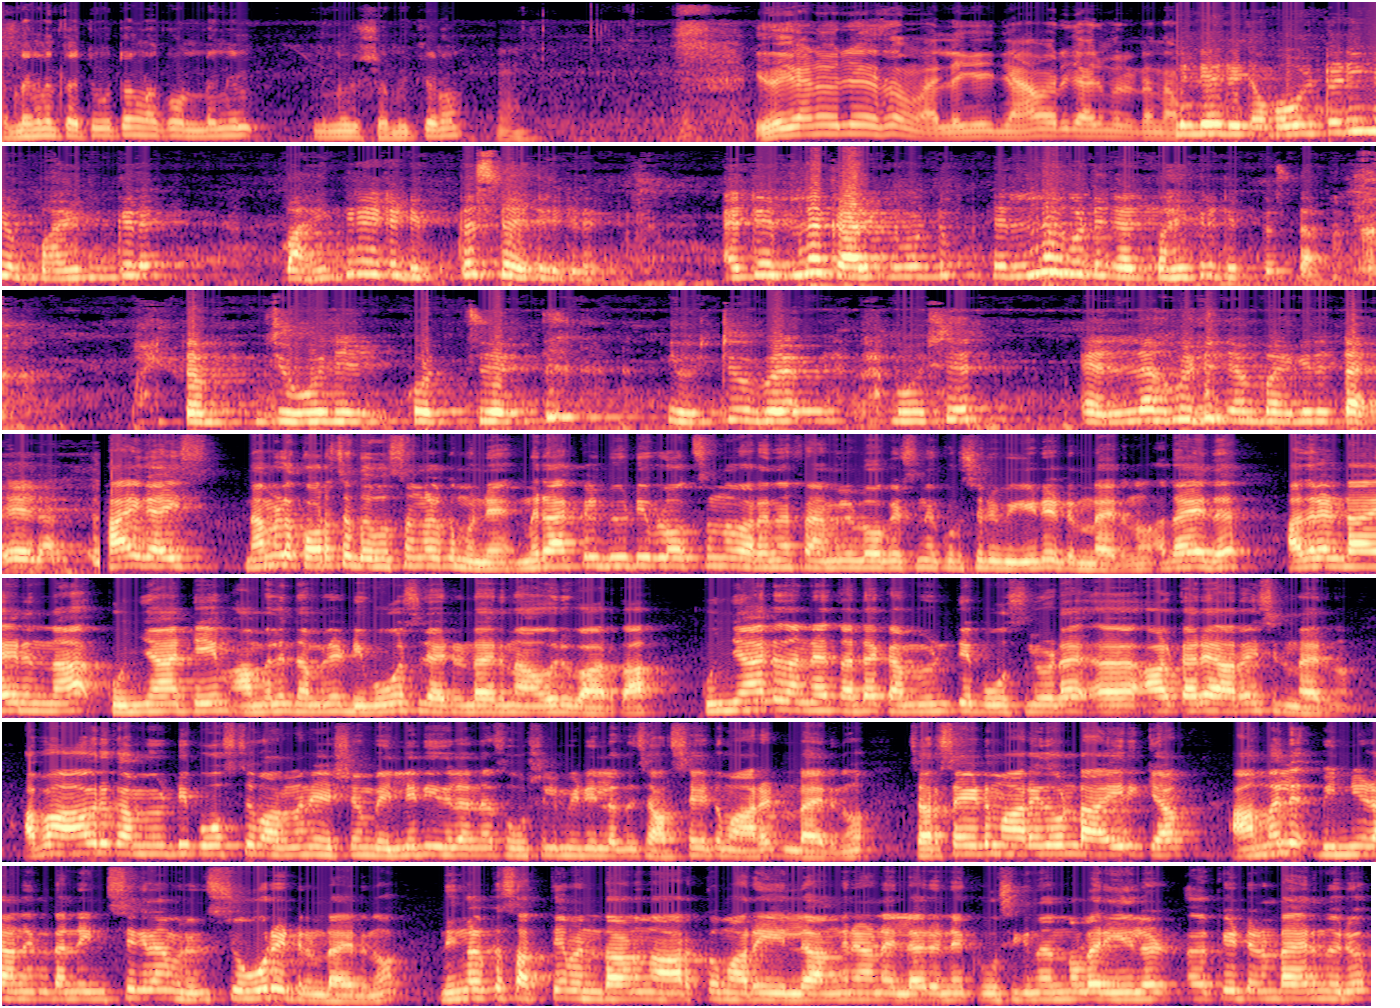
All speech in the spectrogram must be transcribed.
എന്തെങ്കിലും തെറ്റുകുറ്റങ്ങളൊക്കെ ഉണ്ടെങ്കിൽ നിങ്ങൾ ക്ഷമിക്കണം. ഇതൊക്കെയാണ് ഒരു രസം അല്ലെങ്കിൽ ഞാൻ ഒരു കാര്യം പറയട്ടെ ഓൾറെഡി ഞാൻ ഭയങ്കര ഭയങ്കരമായിട്ട് ഡിപ്രസ്ഡ് ആയിട്ടിരിക്കണേ. എന്റെ എല്ലാ കാര്യങ്ങളും കൊണ്ടും എല്ലാം കൊണ്ടും ഞാൻ ഭയങ്കര ഡിപ്രസ്ഡാണ് പഠിത്തം ജോലി കൊച്ച് യൂട്യൂബ് പ്രമോഷൻ എല്ലാം കൂടി ഞാൻ ഭയങ്കര ഹായ് ഗൈസ് നമ്മൾ കുറച്ച് ദിവസങ്ങൾക്ക് മുന്നേ മിറാക്കിൾ ബ്യൂട്ടി വ്ളോഗ്സ് എന്ന് പറയുന്ന ഫാമിലി വ്ളോഗേഴ്സിനെ കുറിച്ച് ഒരു വീഡിയോ ഇട്ടിട്ടുണ്ടായിരുന്നു. അതായത് അതിലുണ്ടായിരുന്ന കുഞ്ഞാറ്റയും അമലും തമ്മിൽ ഡിവോഴ്സ്ഡ് ആയിട്ടുണ്ടായിരുന്ന ആ ഒരു വാർത്ത കുഞ്ഞാറ്റ തന്നെ തന്റെ കമ്മ്യൂണിറ്റി പോസ്റ്റിലൂടെ ആൾക്കാരെ അറിയിച്ചിട്ടുണ്ടായിരുന്നു. അപ്പോൾ ആ ഒരു കമ്മ്യൂണിറ്റി പോസ്റ്റ് വന്നതിന് ശേഷം വലിയ രീതിയിൽ തന്നെ സോഷ്യൽ മീഡിയയിൽ അത് ചർച്ചയായിട്ട് മാറിയിട്ടുണ്ടായിരുന്നു. ചർച്ചയായിട്ട് മാറിയതുകൊണ്ടായിരിക്കാം അമൽ പിന്നീടാണെങ്കിൽ തന്നെ ഇൻസ്റ്റാഗ്രാമിൽ ഒരു സ്റ്റോറി ഇട്ടിട്ടുണ്ടായിരുന്നു. നിങ്ങൾക്ക് സത്യം എന്താണെന്ന് ആർക്കും അറിയില്ല അങ്ങനെയാണ് എല്ലാവരും എന്നെ ക്രൂശിക്കുന്നത് എന്നുള്ള രീതിയിൽ ഒക്കെ ഒരു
